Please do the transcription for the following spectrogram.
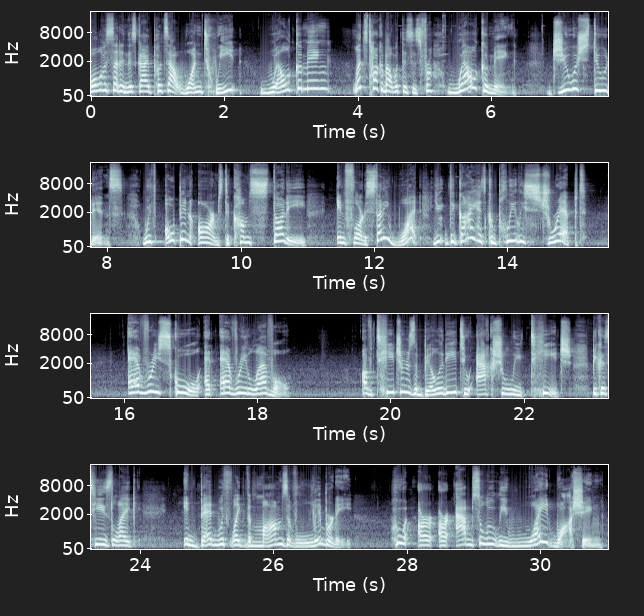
all of a sudden this guy puts out one tweet welcoming, let's talk about what this is from, welcoming Jewish students with open arms to come study in Florida. Study what? You, the guy has completely stripped every school at every level of teachers' ability to actually teach because he's like in bed with like the moms of liberty who are, are absolutely whitewashing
